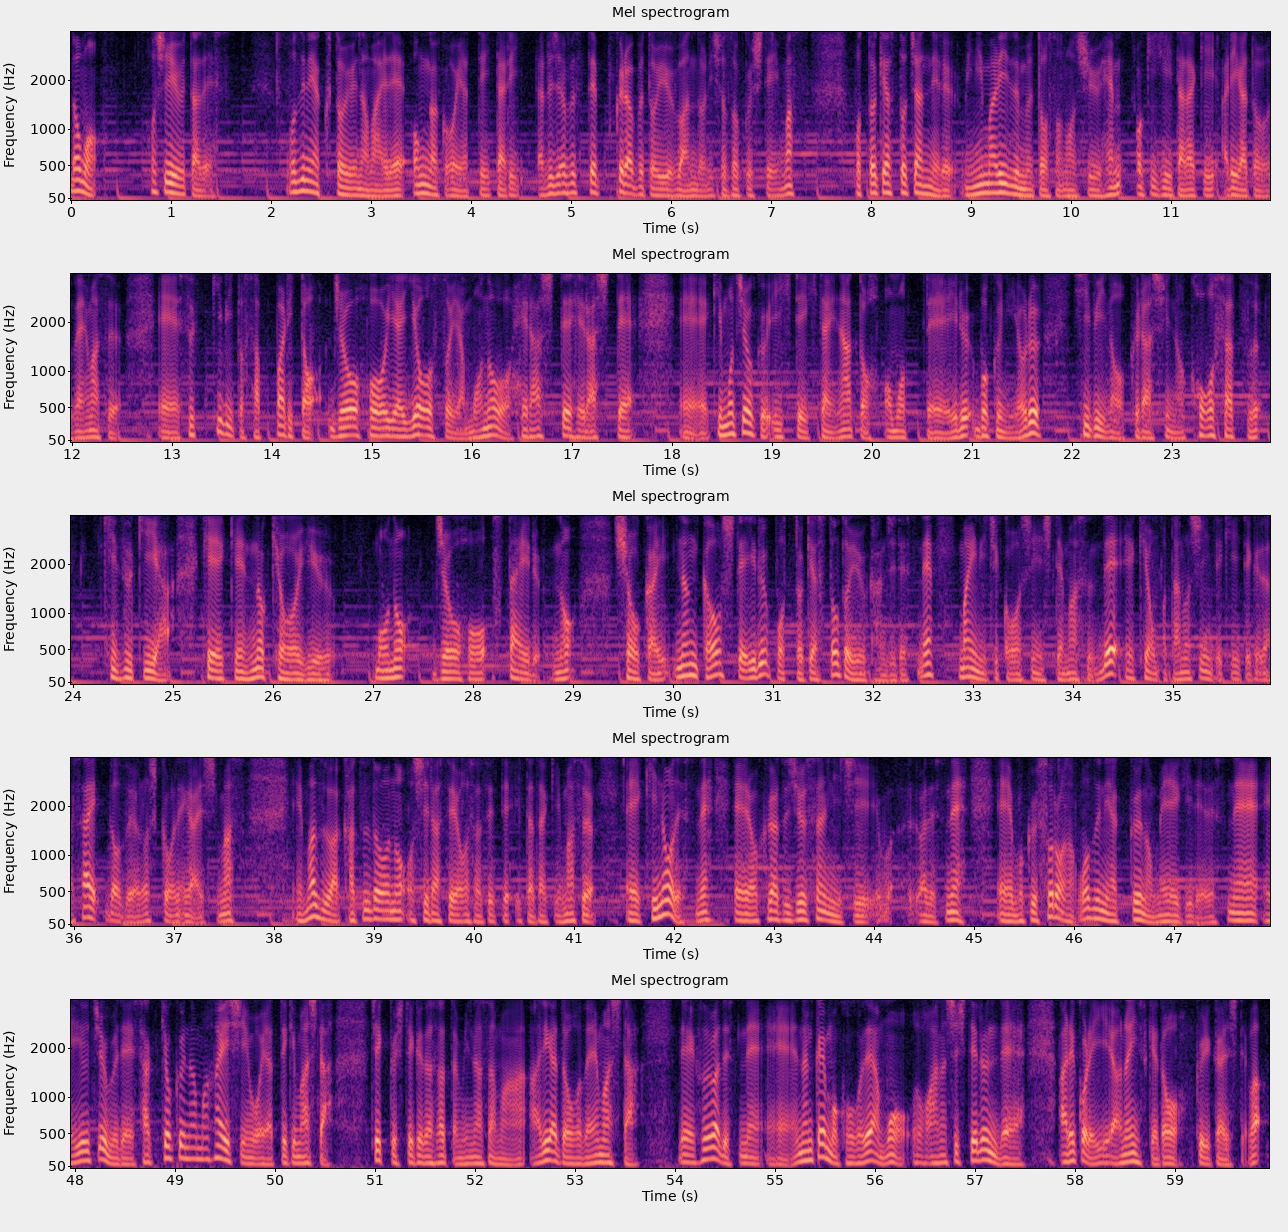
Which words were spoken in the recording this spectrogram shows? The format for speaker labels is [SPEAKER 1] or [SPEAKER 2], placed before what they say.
[SPEAKER 1] どうも星優太です。オズニャクという名前で音楽をやっていたりダルジャブステップクラブというバンドに所属しています。ポッドキャストチャンネルミニマリズムとその周辺お聞きいただきありがとうございます、えー、すっきりとさっぱりと情報や要素やものを減らして減らして、えー、気持ちよく生きていきたいなと思っている僕による日々の暮らしの考察気づきや経験の共有もの情報スタイルの紹介なんかをしているポッドキャストという感じですね。毎日更新してますんで、今日も楽しんで聞いてください。どうぞよろしくお願いします、まずは活動のお知らせをさせていただきます、昨日ですね、6月13日はですね、僕ソロのオズニャックの名義でですね YouTube で作曲生配信をやってきました。チェックしてくださった皆様ありがとうございました。でそれはですね、何回もここではもうお話ししてるんであれこれ言わないんですけど繰り返しては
